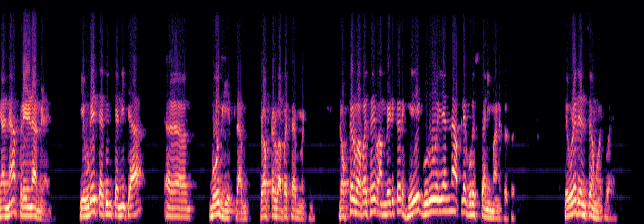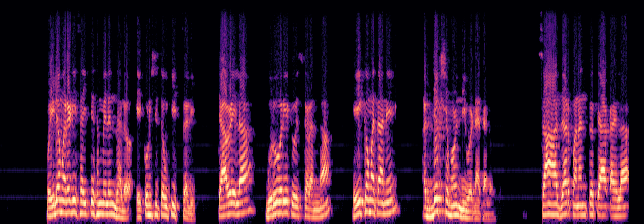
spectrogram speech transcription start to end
यांना प्रेरणा मिळाली. एवढे त्यातून त्यांनी त्या अं, बोध घेतला डॉक्टर बाबासाहेब म्हटले डॉक्टर बाबासाहेब आंबेडकर हे गुरुवर्यांना आपल्या गुरुस्थानी मानत असत एवढं त्यांचं महत्त्व आहे. पहिलं मराठी साहित्य संमेलन झालं एकोणीसशे चौतीस साली. त्यावेळेला गुरुवर्य केळुसकरांना एकमताने अध्यक्ष म्हणून निवडण्यात आलं होतं. सहा हजार पानांचं त्या कायला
